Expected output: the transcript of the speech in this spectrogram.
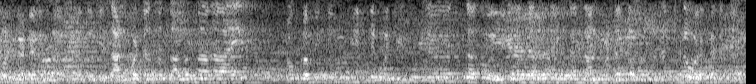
पण गटाने चालवली त्याची दांडपट्टा जो चालवणारा आहे तो कमीत कमी वीस ते पंचवीस फुटचा तो एरिया असायचा एकदा दांडपट्टा चालवला कव्हर करायचा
